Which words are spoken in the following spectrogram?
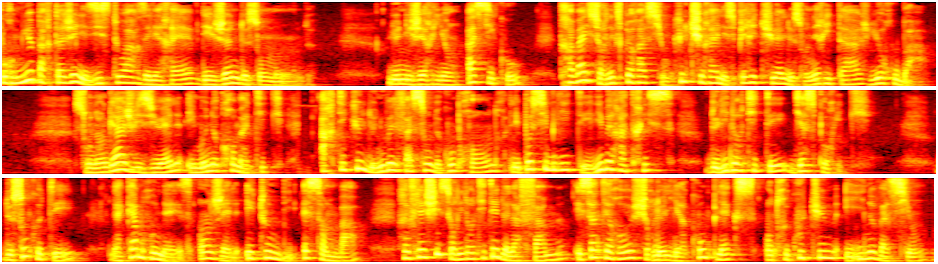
pour mieux partager les histoires et les rêves des jeunes de son monde. Le Nigérian Asiko travaille sur l'exploration culturelle et spirituelle de son héritage Yoruba. Son langage visuel et monochromatique articule de nouvelles façons de comprendre les possibilités libératrices de l'identité diasporique. De son côté, la Camerounaise Angèle Etundi Essamba réfléchit sur l'identité de la femme et s'interroge sur le lien complexe entre coutume et innovation,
